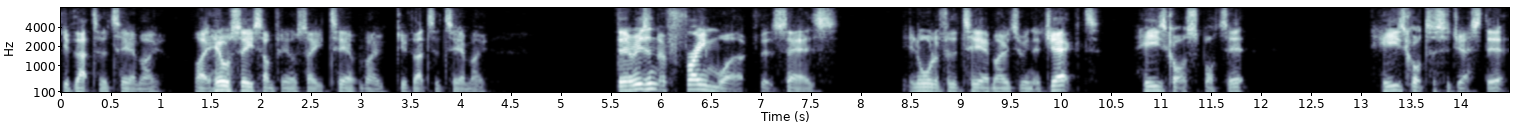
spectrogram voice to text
"Give that to the TMO." Like he'll see something, he'll say, "TMO, give that to the TMO." There isn't a framework that says, in order for the TMO to interject, he's got to spot it, he's got to suggest it,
